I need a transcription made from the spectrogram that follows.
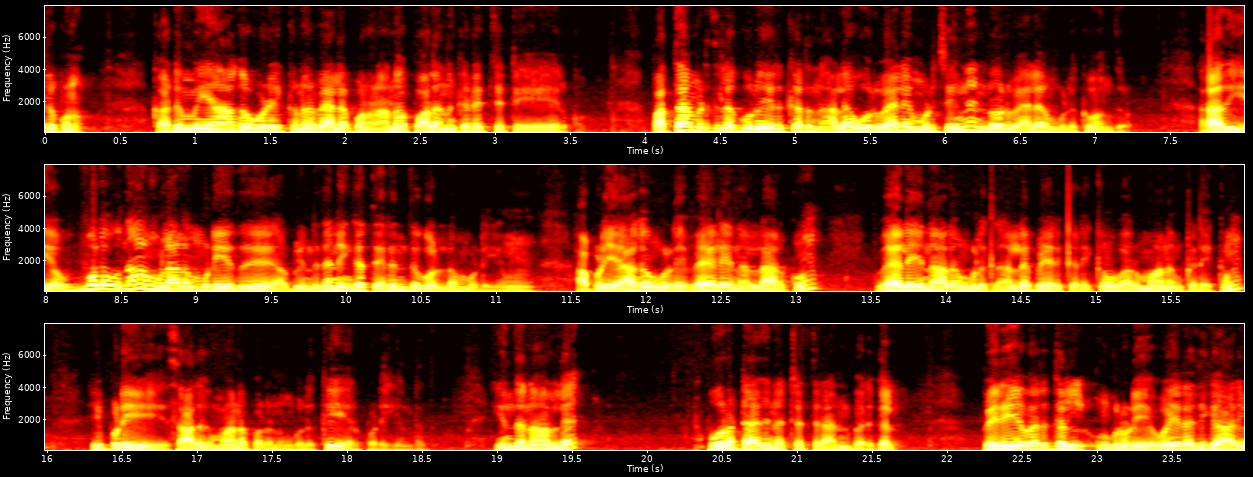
இருக்கணும். கடுமையாக உழைக்கணும் வேலை பண்ணணும். ஆனால் பலன் கிடைச்சிட்டே இருக்கும். பத்தாம் இடத்துல குரு இருக்கிறதுனால ஒரு வேலையை முடிச்சிங்கன்னா இன்னொரு வேலை உங்களுக்கு வந்துடும் அதாவது எவ்வளவு தான் உங்களால் முடியுது அப்படின்றத நீங்கள் தெரிந்து கொள்ள முடியும். அப்படியாக உங்களுடைய வேலை நல்லாயிருக்கும் வேலையினால் உங்களுக்கு நல்ல பெயர் கிடைக்கும் வருமானம் கிடைக்கும். இப்படி சாதகமான பலன் உங்களுக்கு ஏற்படுகின்றது. இந்த நாளில் புரட்டாதி நட்சத்திர அன்பர்கள். பெரியவர்கள் உங்களுடைய உயர் அதிகாரி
